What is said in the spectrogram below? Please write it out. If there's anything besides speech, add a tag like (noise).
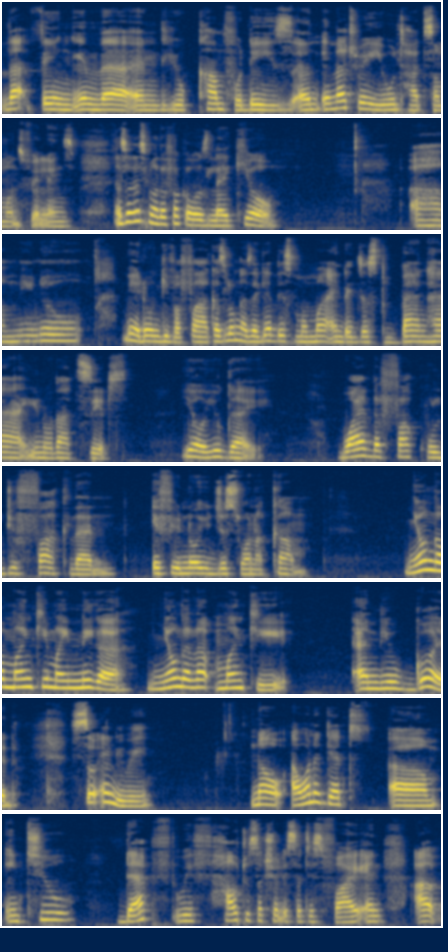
that thing in there and you come for days. And in that way you won't hurt someone's feelings. And so this motherfucker was like yo um, you know, me, I don't give a fuck. As long as I get this mama and I just bang her, you know, that's it. Yo, you guy, why the fuck would you fuck then if you know you just wanna come? Nyonga monkey, my nigga. Nyonga that monkey and you good. So anyway, now I want to get um, into depth with how to sexually satisfy and uh,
